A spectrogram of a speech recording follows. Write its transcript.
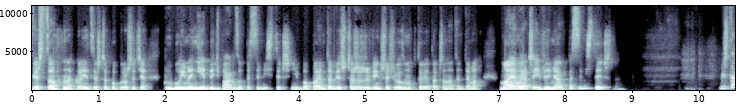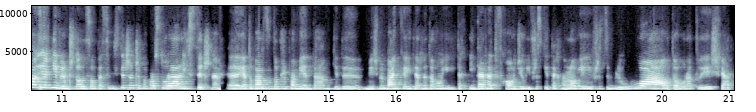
wiesz co, na koniec jeszcze poproszę Cię, próbujmy nie być bardzo pesymistyczni, bo powiem Tobie szczerze, że większość rozmów, które toczę na ten temat, mają raczej wymiar pesymistyczny. Wiesz co, ja nie wiem, czy to są pesymistyczne, czy po prostu realistyczne. E, ja to bardzo dobrze pamiętam, kiedy mieliśmy bańkę internetową i internet wchodził i wszystkie technologie i wszyscy byli wow, to uratuje świat.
